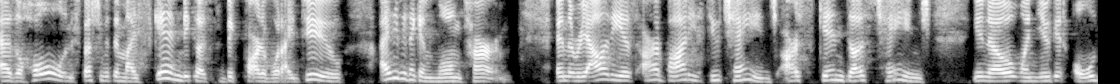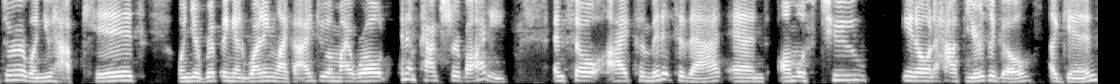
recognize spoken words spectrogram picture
as a whole, and especially within my skin, because it's a big part of what I do. I need to be thinking long term. And the reality is, our bodies do change. Our skin does change. You know, when you get older, when you have kids, when you're ripping and running like I do in my world, it impacts your body. And so I committed to that. And almost two, you know, and a half years ago, again,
